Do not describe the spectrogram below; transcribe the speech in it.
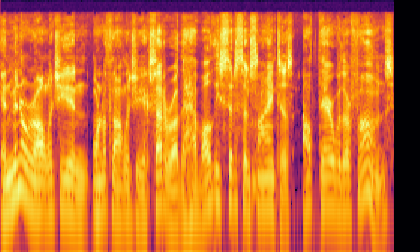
and mineralogy and ornithology, et cetera, to have all these citizen scientists out there with their phones.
